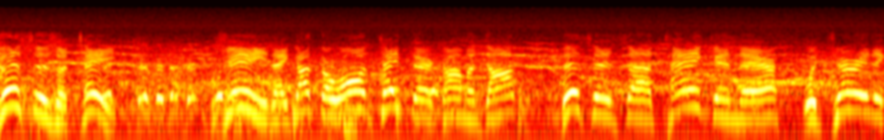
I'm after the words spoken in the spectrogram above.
This is a tape. Gee, they got the wrong tape there, Commandant. This is uh, Tank in there with Jerry the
